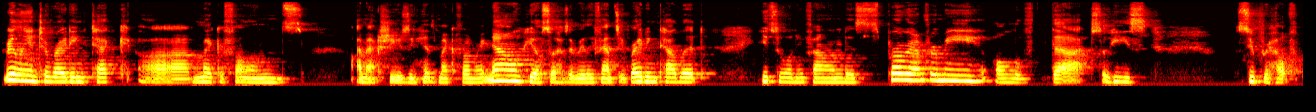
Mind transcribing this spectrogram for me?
really into writing tech, uh, microphones. I'm actually using his microphone right now. He also has a really fancy writing tablet. He's the one who found this program for me, all of that. So he's super helpful.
